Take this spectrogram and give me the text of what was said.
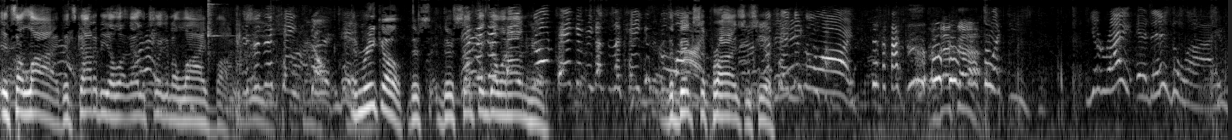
It's alive. It's got to be alive. That looks like an alive box. This is a cake. Don't take it. Enrico, there's there's something This is a going on here. Don't take it because the cake is alive. The big surprise is here. The cake is alive. Rebecca. You're right. It is alive.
